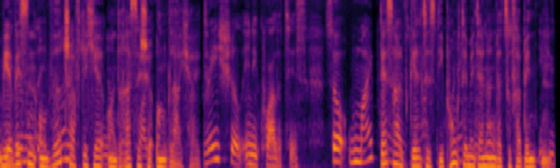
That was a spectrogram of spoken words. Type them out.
Wir wissen um wirtschaftliche und rassische Ungleichheit. Deshalb gilt es, die Punkte miteinander zu verbinden.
